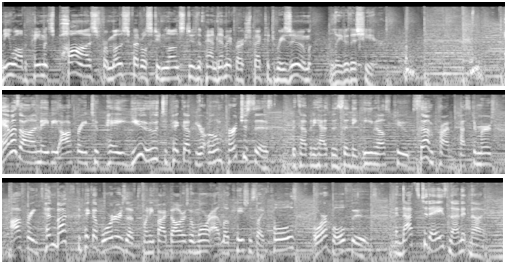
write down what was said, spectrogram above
Meanwhile, the payments paused for most federal student loans due to the pandemic are expected to resume later this year. Amazon may be offering to pay you to pick up your own purchases. The company has been sending emails to some Prime customers offering 10 bucks to pick up orders of $25 or more at locations like Kohl's or Whole Foods. And that's today's 9 at 9.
